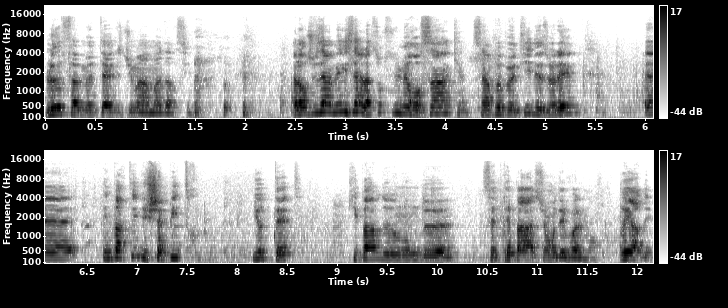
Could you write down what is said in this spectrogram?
Le fameux texte du Mahamad Arsina. Alors je vous ai amené ici à la source numéro 5, c'est un peu petit, désolé, Euh, une partie du chapitre Yud-Tet qui parle de, donc, de cette préparation au dévoilement. Regardez.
